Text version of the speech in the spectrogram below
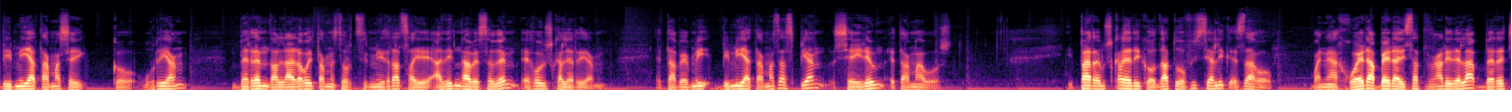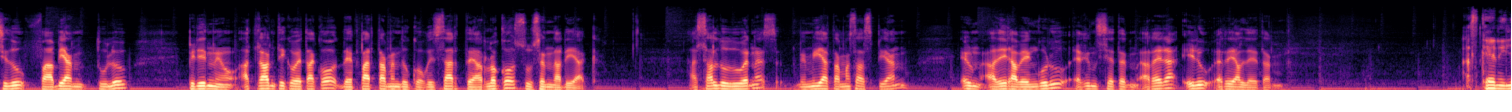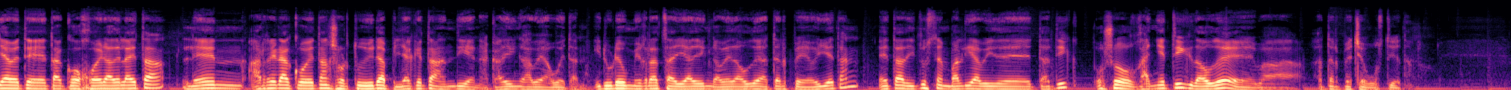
2006ko urrian, berrenda larogeita mezortzi migratzaile adingabe zeuden ego Euskal Herrian, eta 2008an seireun eta amabost. Ipar Euskal Herriko datu ofizialik ez dago, baina joera bera izaten ari dela berretsi du Fabian Tulu, Pirineo Atlantikoetako Departamentuko Gizarte Arloko zuzendariak. Azaldu duenez, 2008an, eun adigabe inguru egin zieten harrera hiru herrialdeetan. Azken hilabeteetako joera dela eta lehen harrerakoetan sortu dira pilaketa handienak adingabe hauetan. Irureun migratzaile adingabe daude aterpe hoietan eta dituzten baliabideetatik oso gainetik daude ba, aterpetxe guztietan.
